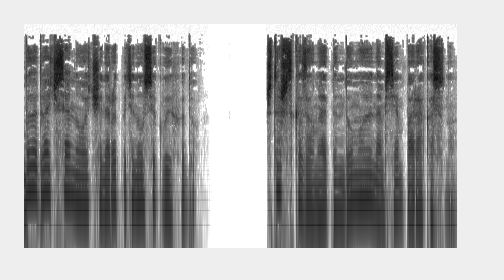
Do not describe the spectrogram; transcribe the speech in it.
Было два часа ночи, народ потянулся к выходу. «Что ж», — сказал Мэдден, — «думаю, нам всем пора ко сну».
